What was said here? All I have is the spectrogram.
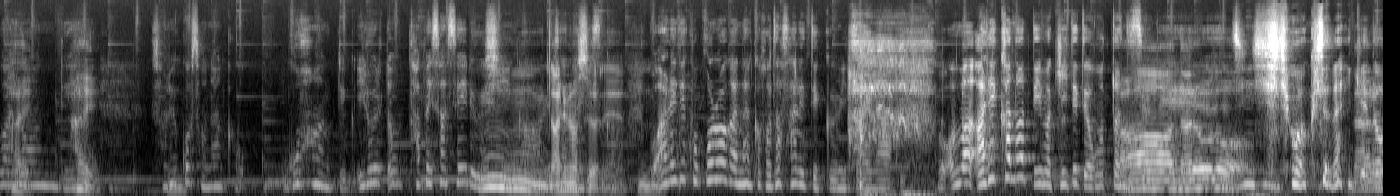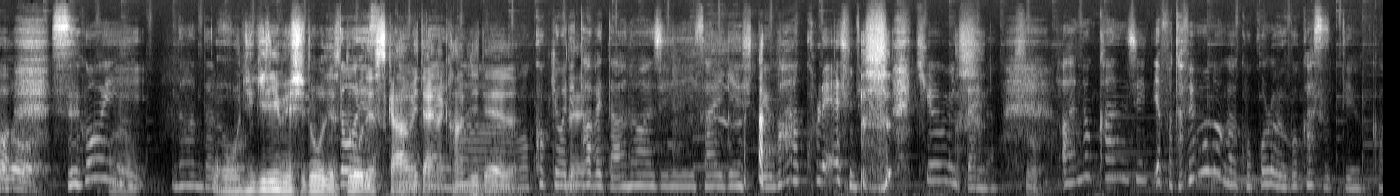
は読んで、はい、それこそなんかご飯っていうかいろいろと食べさせるうんシーンうんあります。よね。うん。あれで心がなんかほだされていくみたいな。まああれかなって今聞いてて思ったんですよね。あーなるほど。人心掌握じゃないけど。すごい、うんなんだろう。おにぎり飯どうです？どうですか？みたいな感じで。故郷で食べたあの味再現して、わあこれ！みたいな。キュンみたいな。あの感じやっぱ食べ物が心を動かすっていうか、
